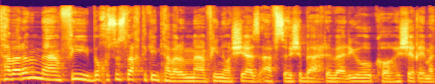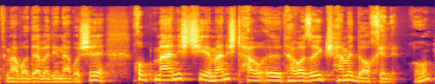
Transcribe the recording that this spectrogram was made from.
تورم منفی به خصوص وقتی که این تورم منفی ناشی از افزایش بهرهوری و کاهش قیمت مواد اولیه نباشه خب معنیش چیه؟ معنیش تقاضای کم داخله. خب؟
